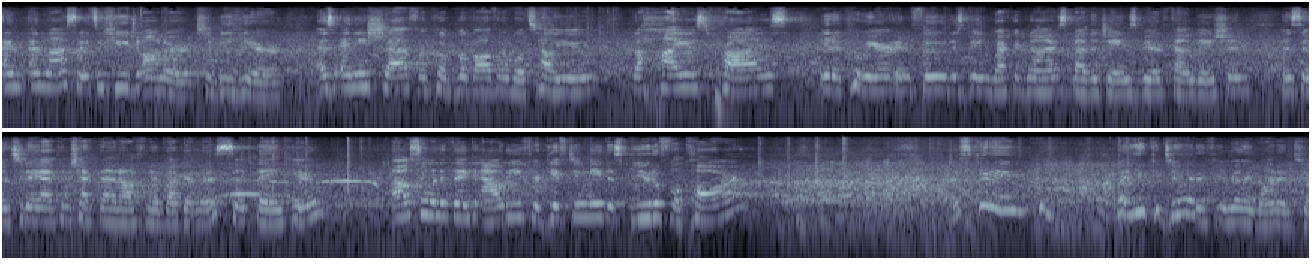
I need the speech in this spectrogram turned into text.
and, and lastly, it's a huge honor to be here. As any chef or cookbook author will tell you, the highest prize in a career in food is being recognized by the James Beard Foundation. And so today I can check that off my bucket list, so thank you. I also want to thank Audi for gifting me this beautiful car. Just kidding. But you could do it if you really wanted to.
